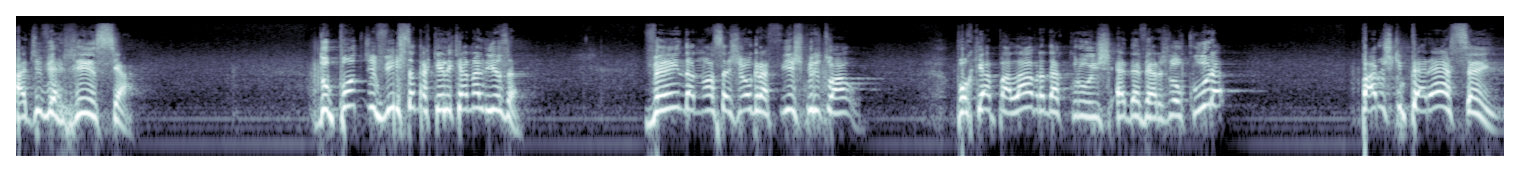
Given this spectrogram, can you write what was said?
a divergência? Do ponto de vista daquele que analisa. Vem da nossa geografia espiritual. Porque a palavra da cruz é deveras loucura para os que perecem,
